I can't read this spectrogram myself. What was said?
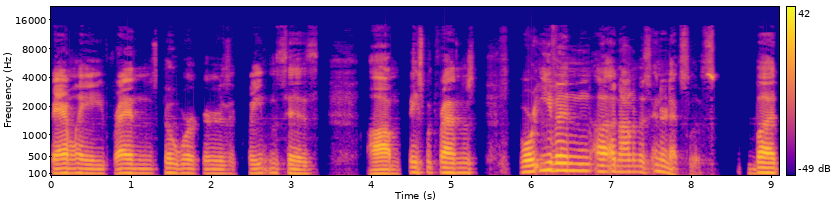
family, friends, co-workers, acquaintances, um, Facebook friends, or even uh, anonymous internet sleuths. But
